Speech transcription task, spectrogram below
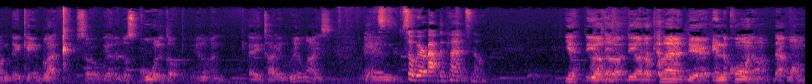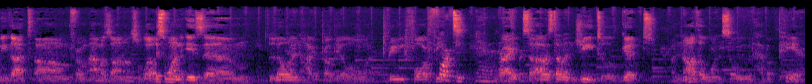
on, they came black. So we had to just gold it up, you know, and hey, tie in real nice. Yes. And So we're at the plants now. yeah, the Okay. other the other plant there in the corner, that one we got um from Amazon as well. This one is um low and high probably around what, three, four feet. Four feet. Yeah. Right, so I was telling G to get another one so we would have a pair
